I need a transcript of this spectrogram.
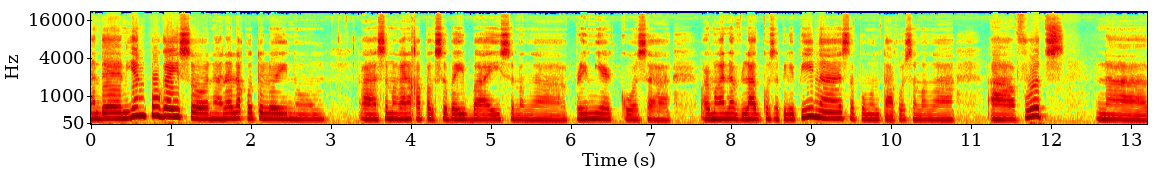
And then, yan po guys, so naalala ko tuloy nung ah, sa mga nakapagsubaybay sa mga premiere ko sa or mga na-vlog ko sa Pilipinas na pumunta ako sa mga ah, fruits na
